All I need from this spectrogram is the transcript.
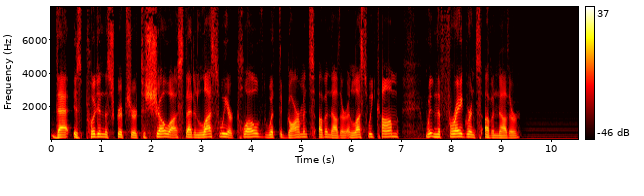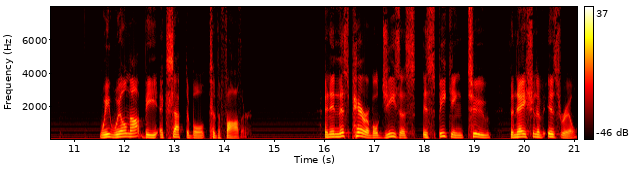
that is put in the scripture to show us that unless we are clothed with the garments of another, unless we come in the fragrance of another, we will not be acceptable to the Father. And in this parable, Jesus is speaking to the nation of Israel.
